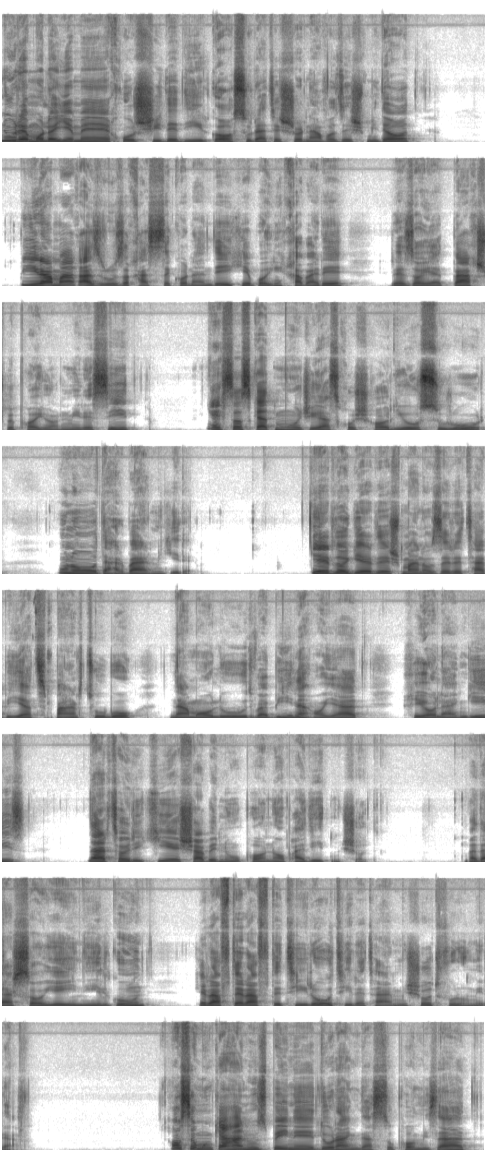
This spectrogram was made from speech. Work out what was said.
نور ملایم خورشید دیرگاه صورتش رو نوازش می‌داد بیرمق از روز خسته کننده ای که با این خبر رضایت بخش به پایان می رسید احساس کرد موجی از خوشحالی و سرور اونو در بر می‌گیره. گرداگردش مناظر طبیعت مرتوب و نمالود و بی نهایت خیالانگیز در تاریکی شب نوپا ناپدید می شد و در سایه نیلگون که رفته رفته تیره و تیره تر می شد فرو می رفت. آسمون که هنوز بین دو رنگ دست و پا می‌زد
